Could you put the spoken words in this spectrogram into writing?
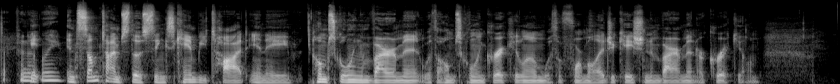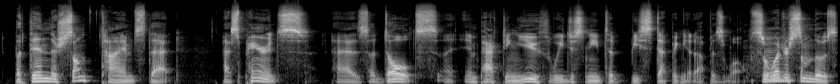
Definitely. And, and sometimes those things can be taught in a homeschooling environment with a homeschooling curriculum, with a formal education environment or curriculum. But then there's sometimes that as parents, as adults uh, impacting youth, we just need to be stepping it up as well. So, what are some of those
